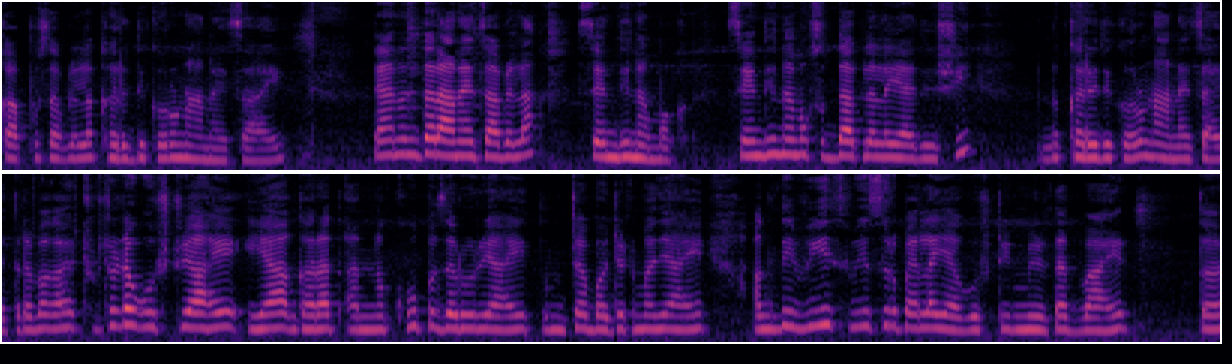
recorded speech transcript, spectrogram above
कापूस आपल्याला खरेदी करून आणायचा आहे. त्यानंतर आणायचं आपल्याला सेंधी नमक सेंधी नमकसुद्धा आपल्याला या दिवशी खरेदी करून आणायचं आहे. तर बघा छोट्या छोट्या गोष्टी आहे. या घरात आणणं खूप जरुरी आहे. तुमच्या बजेटमध्ये आहे. अगदी वीस वीस रुपयाला या गोष्टी मिळतात बाहेर. तर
